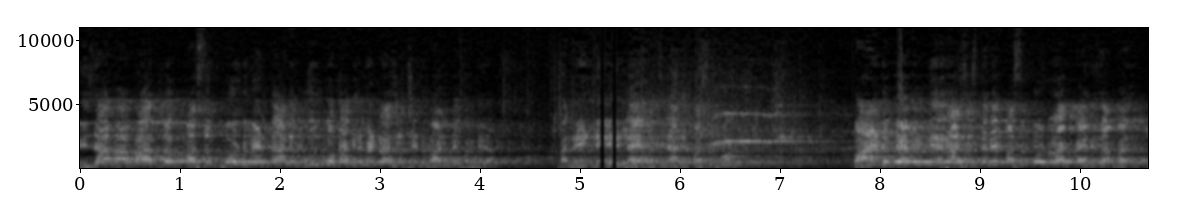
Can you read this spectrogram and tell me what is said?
నిజామాబాద్లో పసుపు బోర్డు పెడతా అని ఊరికి ఒక అగ్రిమెంట్ రాసిచ్చిండు బాండ్ పేపర్ మీద. మరి రెండేళ్ళు వచ్చిన అది పసుపు బోర్డు. బాండ్ పేపర్ మీద రాసిస్తేనే పసుపు బోర్డు రాకపోయా నిజామాబాద్లో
